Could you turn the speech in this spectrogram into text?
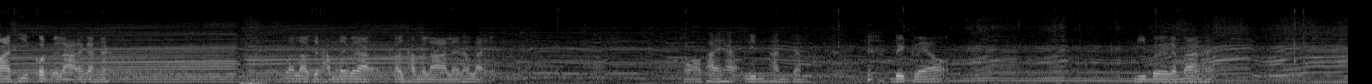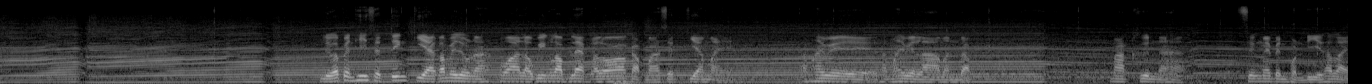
มาธิกดเวลาแล้วกันนะ ว่าเราจะทำได้เวลา เราทำเวลาแล้วเท่าไหร่ ออภัยฮะ ลิ้นพันกัน ดึกแล้ว มีเบลอกันบ้างฮะ หรือว่าเป็นที่ setting เกียร์ก็ไม่รู้นะ เพราะว่าเราวิ่งรอบแรกแล้วเราก็กลับมาเซตเกียร์ใหม่ทำให้เวทำให้เวลามันแบบมากขึ้นนะฮะ ซึ่งไม่เป็นผลดีเท่าไหร่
